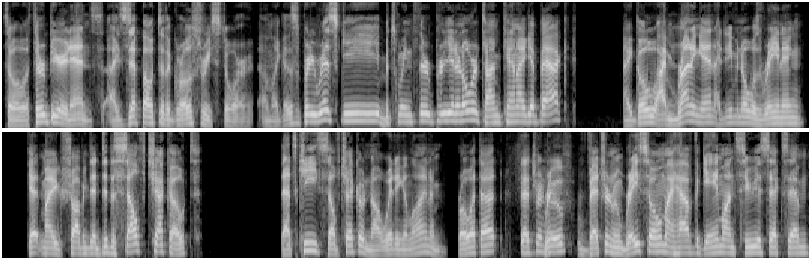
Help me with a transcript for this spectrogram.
So third period ends. I zip out to the grocery store. I'm like, this is pretty risky. Between third period and overtime, can I get back? I go. I'm running in. I didn't even know it was raining. Get my shopping done. Did the self checkout. That's key. Self checkout. Not waiting in line. I'm pro at that. Veteran Ra- move. Veteran move. Race home. I have the game on Sirius XM.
